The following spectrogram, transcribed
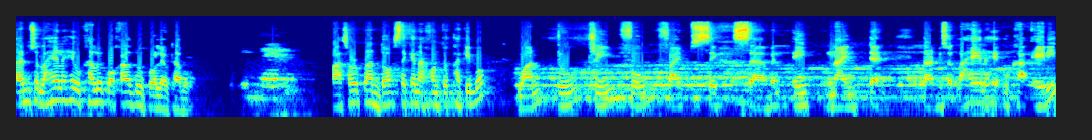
তাৰপিছত লাহে লাহে উশাহ লৈ কঁকালটো ওপৰলৈ উঠাব। পাঁচৰ পৰা দহ ছেকেণ্ড আসনটোত থাকিব। One two three four five six seven eight nine ten তাৰপিছত লাহে লাহে উশাহ এৰি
